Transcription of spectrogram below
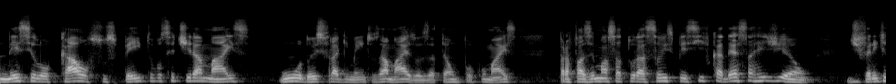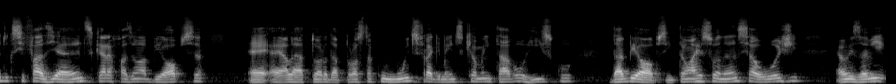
nesse local suspeito, você tira mais um ou dois fragmentos a mais, ou até um pouco mais, para fazer uma saturação específica dessa região. Diferente do que se fazia antes, que era fazer uma biópsia é, é, aleatória da próstata com muitos fragmentos que aumentava o risco da biópsia. Então, a ressonância hoje é um exame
